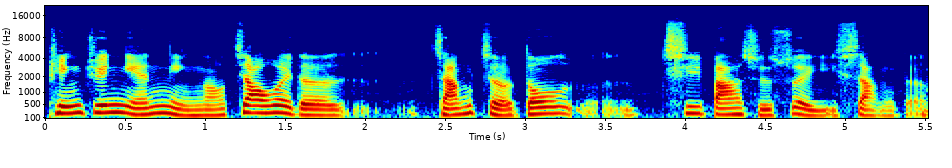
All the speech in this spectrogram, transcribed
平均年龄哦，教会的。长者都七八十岁以上的，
